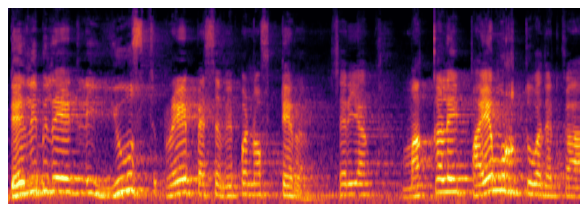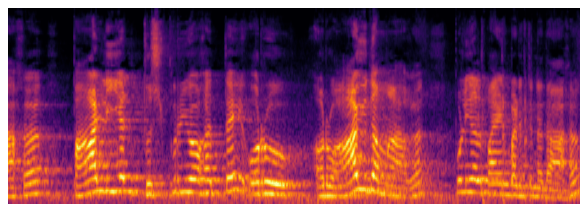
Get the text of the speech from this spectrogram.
deliberately used rape as a weapon of terror சரியா? மக்களை பயமுறுத்துவதற்காக பாலியல் துஷ்பிரயோகத்தை ஒரு ஒரு ஆயுதமாக புலிகள் பயன்படுத்தினதாக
